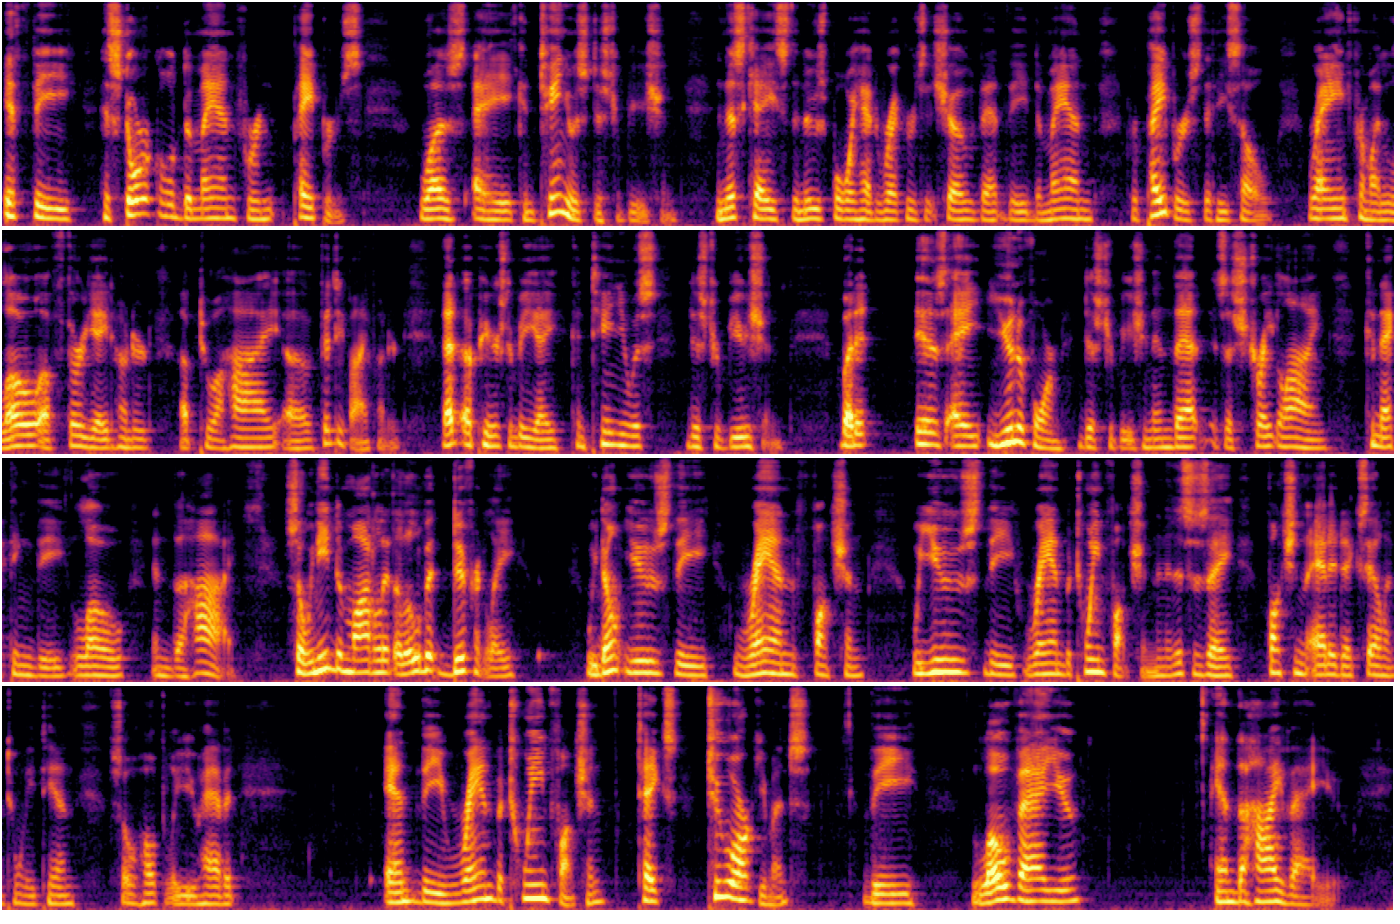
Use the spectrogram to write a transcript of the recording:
If the historical demand for papers was a continuous distribution, in this case, the newsboy had records that showed that the demand for papers that he sold ranged from a low of 3,800 up to a high of 5,500. That appears to be a continuous distribution, but it is a uniform distribution in that it's a straight line connecting the low and the high. So we need to model it a little bit differently. We don't use the RAND function. We use the RAND between function. And this is a function added to Excel in 2010. So hopefully you have it. And the RAND between function takes two arguments, the low value and the high value.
